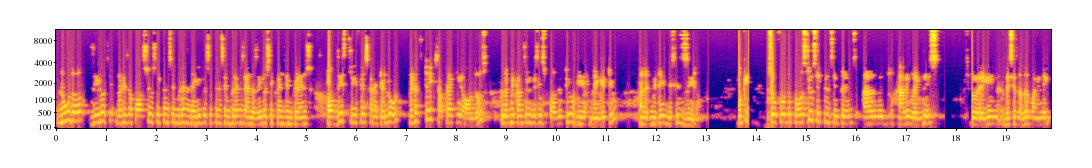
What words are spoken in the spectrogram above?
know the zero that is a positive sequence impedance, negative sequence impedance and the zero sequence impedance of this three phase connected load. Let us take separately all those. So let me consider this is positive here negative and let me take this is zero. Okay. So for the positive sequence impedance I will be having like this. So again this is other winding.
